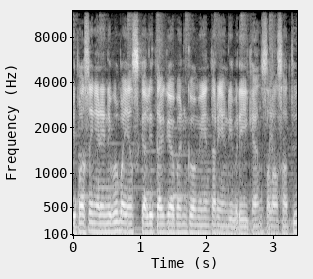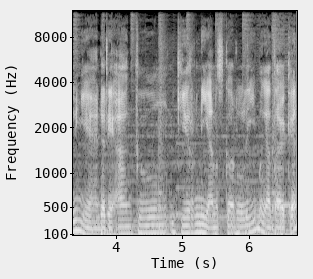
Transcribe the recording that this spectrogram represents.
di postingan ini pun banyak sekali tanggapan komentar yang diberikan Salah satunya dari akun Girni Anskorli mengatakan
